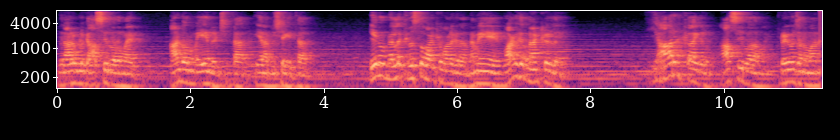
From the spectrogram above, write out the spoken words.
இந்த நாள் உங்களுக்கு ஆசீர்வாதமாய் ஆண்டவர் நம்மை ஏன் ரட்சித்தார்? ஏன் அபிஷேகித்தார்? ஏன் ஒரு நல்ல கிறிஸ்துவ வாழ்க்கை வாழ்கிறார்? நம்ம வாழ்கிற நாட்களில் யாருக்காயிலும் ஆசீர்வாதமாய் பிரயோஜனமான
